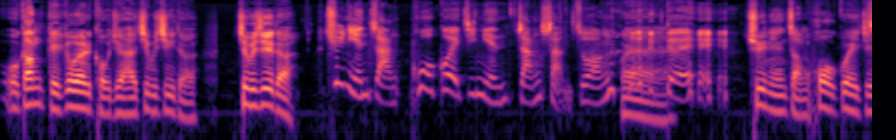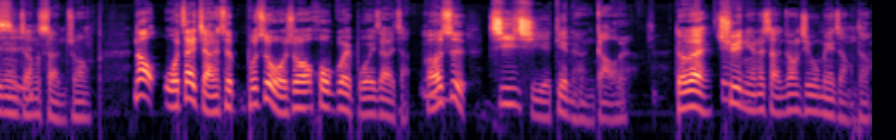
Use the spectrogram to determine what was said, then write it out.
我刚给各位的口诀还记不记得？记不记得？去年涨货柜，今年涨散装，哎，对，去年涨货柜，今年是涨散装。那我再讲一次，不是我说货柜不会再涨，嗯而是基期也垫得很高了，对不对？去年的散装几乎没涨到。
